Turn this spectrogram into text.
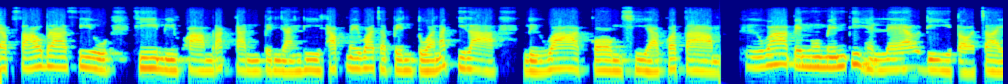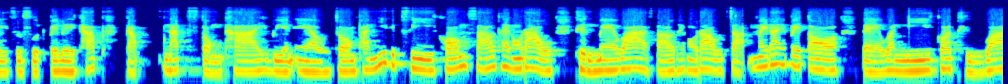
กับสาวบราซิล ที่มีความรักกันเป็นอย่างดีครับ ไม่ว่าจะเป็นตัวนักกีฬา หรือว่ากองเชียร์ก็ตาม ถือว่าเป็นโมเมนต์ที่เห็นแล้วดีต่อใจสุดๆไปเลยครับ กับนัดส่งท้าย VNL 2024 ของสาวไทยของเรา ถึงแม้ว่าสาวไทยของเราจะไม่ได้ไปต่อ แต่วันนี้ก็ถือว่า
